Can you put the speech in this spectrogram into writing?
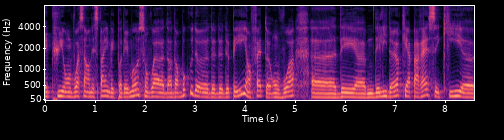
et puis on voit ça en Espagne avec Podemos. On voit dans, dans beaucoup de de, de, de, pays, en fait, on voit euh, des, euh, des leaders qui apparaissent et qui, euh,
